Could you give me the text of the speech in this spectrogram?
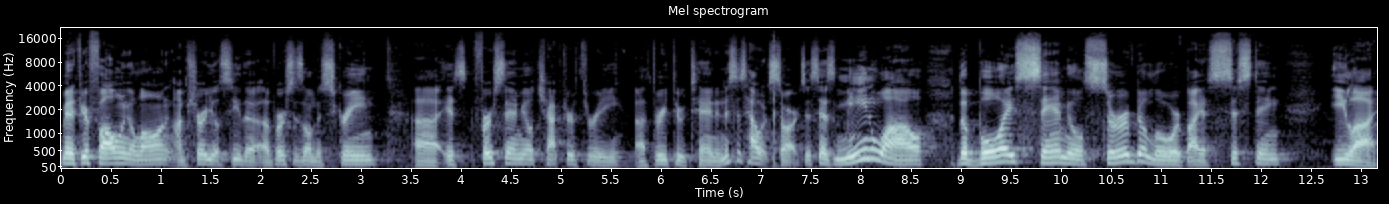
man, if you're following along, I'm sure you'll see the uh, verses on the screen. Uh, it's 1 Samuel chapter 3, uh, 3 through 10. And this is how it starts it says, Meanwhile, the boy Samuel served the Lord by assisting Eli.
